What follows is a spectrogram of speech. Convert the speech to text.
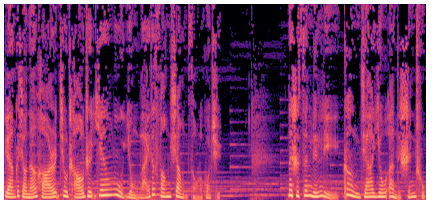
两个小男孩就朝着烟雾涌来的方向走了过去。那是森林里更加幽暗的深处，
